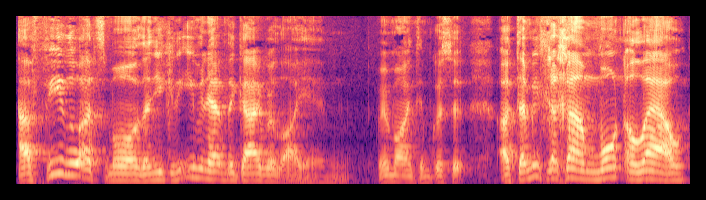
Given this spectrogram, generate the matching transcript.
afilu atzmo, then you can even have the guy rely him, remind him, because a, a Tamid Chacham won't allow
